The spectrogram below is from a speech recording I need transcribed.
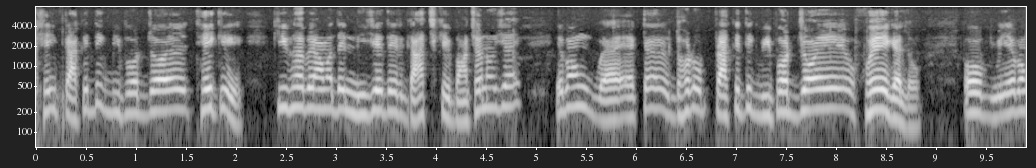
সেই প্রাকৃতিক বিপর্যয় থেকে কীভাবে আমাদের নিজেদের গাছকে বাঁচানো যায় এবং একটা ধরো প্রাকৃতিক বিপর্যয় হয়ে গেল। ও এবং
